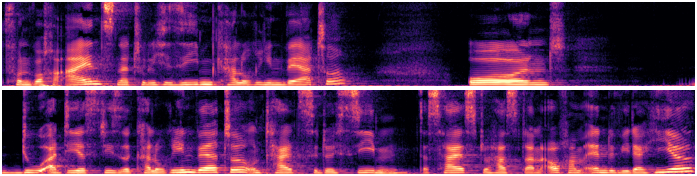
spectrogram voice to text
von Woche 1 natürlich sieben Kalorienwerte und du addierst diese Kalorienwerte und teilst sie durch sieben. Das heißt, du hast dann auch am Ende wieder hier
